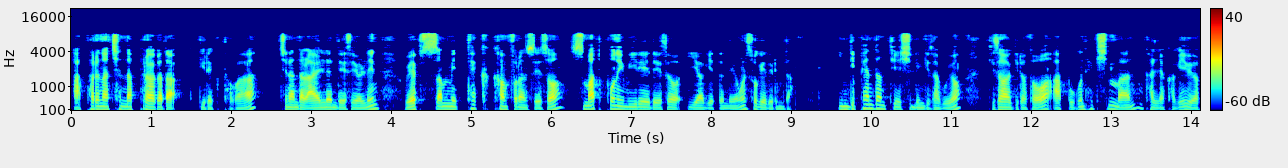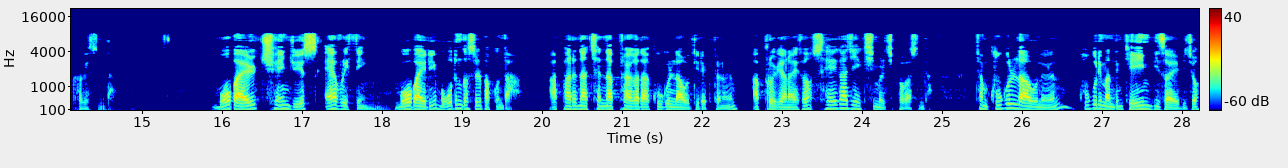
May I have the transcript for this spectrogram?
아파르나 첸나프라가다 디렉터가 지난달 아일랜드에서 열린 웹 서밋 tech 컨퍼런스에서 스마트폰의 미래에 대해서 이야기했던 내용을 소개해드립니다. 인디펜던트에 실린 기사고요. 기사가 길어서 앞부분 핵심만 간략하게 요약하겠습니다. Mobile changes everything. 모바일이 모든 것을 바꾼다. 아파르나 첸나 프라가다 구글 나우 디렉터는 앞으로 변화에서 세 가지 핵심을 짚어봤습니다. 참 구글 나우는 구글이 만든 개인 비서 앱이죠.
